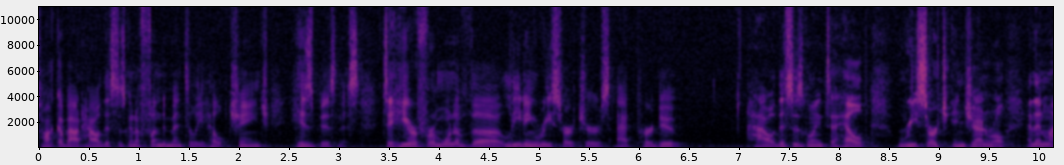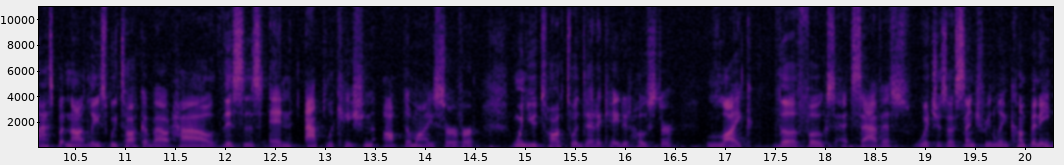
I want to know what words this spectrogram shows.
talk about how this is going to fundamentally help change his business. To hear from one of the leading researchers at Purdue how this is going to help research in general. And then last but not least, we talk about how this is an application optimized server. When you talk to a dedicated hoster, like the folks at Savvis, which is a CenturyLink company,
